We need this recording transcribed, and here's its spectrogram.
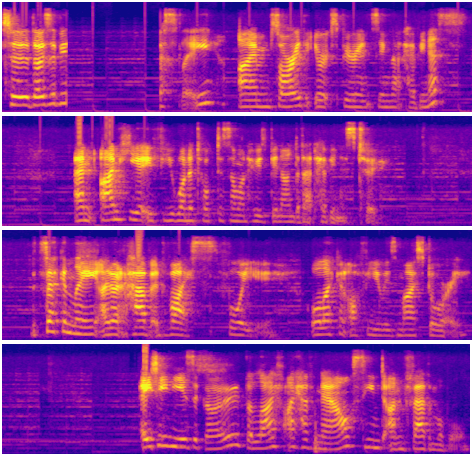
to those of you, firstly, I'm sorry that you're experiencing that heaviness. And I'm here if you want to talk to someone who's been under that heaviness too. But secondly, I don't have advice for you. All I can offer you is my story. 18 years ago, the life I have now seemed unfathomable.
